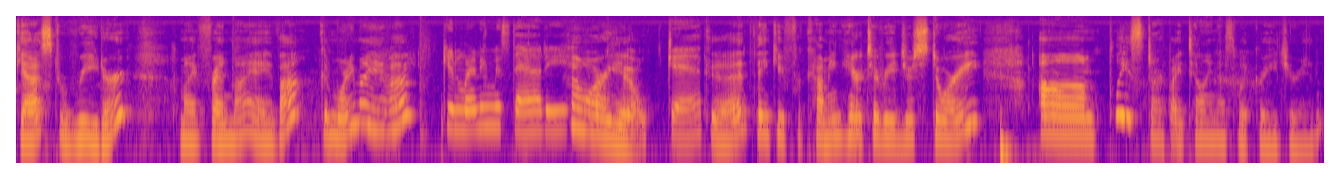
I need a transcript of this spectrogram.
guest reader, my friend Maeva. Good morning, Maeva. Good morning, Miss Daddy. How are you? Good. Good. Thank you for coming here to read your story. Um, please start by telling us what grade you're in.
